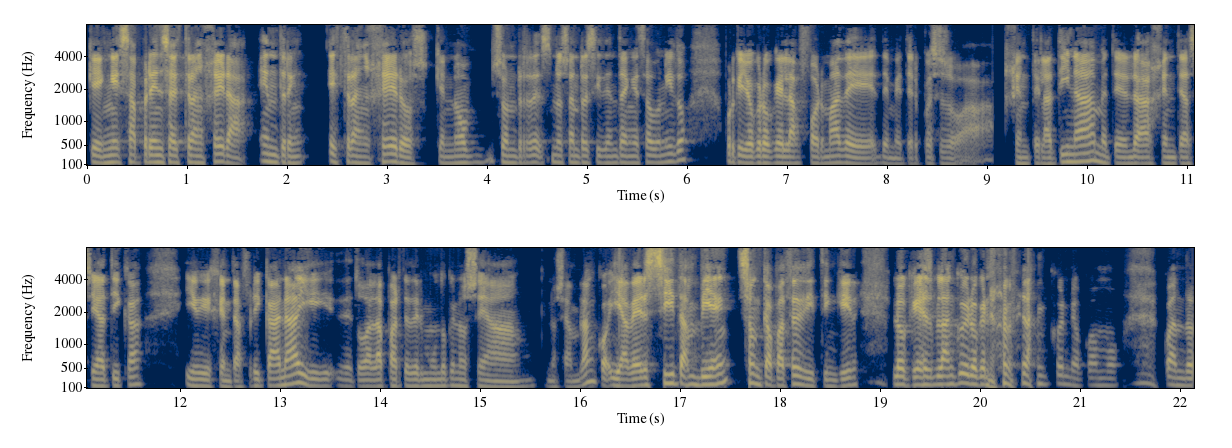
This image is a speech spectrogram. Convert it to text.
que en esa prensa extranjera entren extranjeros que no son, no son residentes en Estados Unidos, porque yo creo que la forma de, meter, pues eso, a gente latina, meter a gente asiática y gente africana y de todas las partes del mundo que no sean, que no sean blancos. Y a ver si también son capaces de distinguir lo que es blanco y lo que no es blanco, no como cuando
